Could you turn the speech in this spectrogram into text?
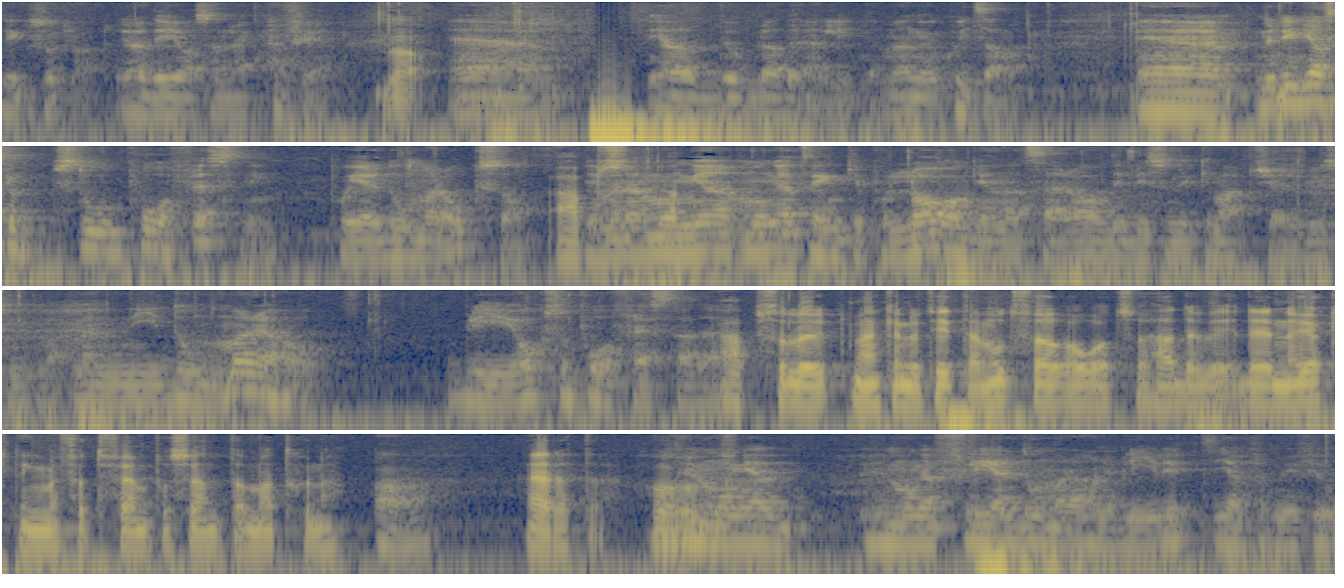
det är såklart. Ja, det är jag som räknar fel. Ja. Eh, jag dubblade den lite, men skitsamma. Eh, men det är en ganska stor påfrestning på er domare också. Absolut. Jag menar, många, många tänker på lagen att så här, ja, det blir så mycket matcher, det blir så mycket matcher. Men ni domare blir ju också påfrestade. Absolut, men kan du titta mot förra året så hade vi det är en ökning med 45 procent av matcherna. Ja. Är detta. Och hur, många, hur många fler domare har ni blivit jämfört med i fjol?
